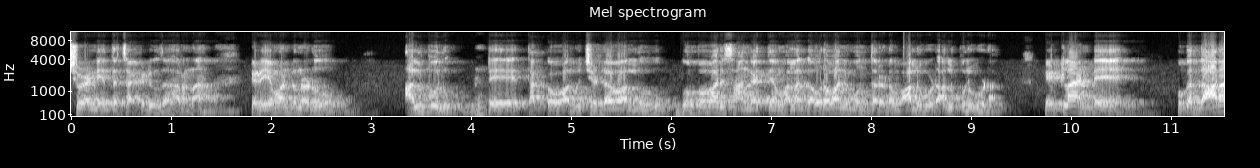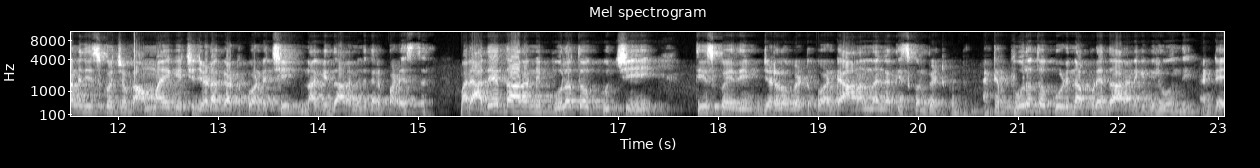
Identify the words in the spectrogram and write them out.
చూడండి ఎంత చక్కటి ఉదాహరణ. ఇక్కడ ఏమంటున్నాడు? అల్పులు అంటే తక్కువ వాళ్ళు చెడ్డవాళ్ళు గొప్పవారి సాంగత్యం వల్ల గౌరవాన్ని పొందుతారట వాళ్ళు కూడా అల్పులు కూడా. ఎట్లా అంటే ఒక దారాన్ని తీసుకొచ్చి ఒక అమ్మాయికి ఇచ్చి జడ కట్టుకో అంటే చి నాకు ఈ దారం మీద కానీ పడేస్తుంది. మరి అదే దారాన్ని పూలతో కుచ్చి తీసుకో ఇది జడలో పెట్టుకో అంటే ఆనందంగా తీసుకొని పెట్టుకుంటుంది. అంటే పూలతో కూడినప్పుడే దారానికి విలువ ఉంది. అంటే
